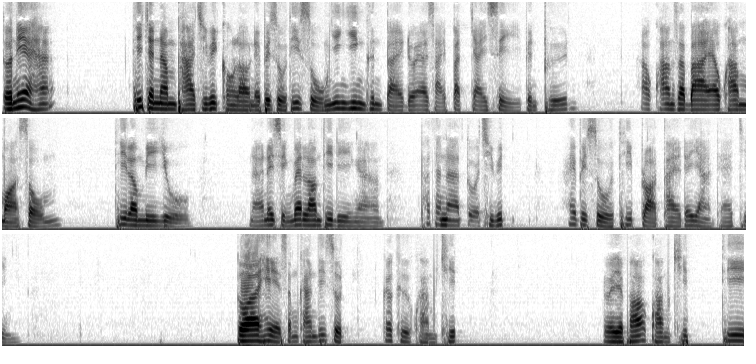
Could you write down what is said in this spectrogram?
ตัวนี้ฮะที่จะนำพาชีวิตของเราเนี่ยไปสู่ที่สูงยิ่งยิ่งขึ้นไป โดยอาศัยปัจจัยสี่เป็นพื้น เอาความสบายเอาความเหมาะสมที่เรามีอยู่นะในสิ่งแวดล้อมที่ดีงาม พัฒนาตัวชีวิตให้ไปสู่ที่ปลอดภัยได้อย่างแท้จริง ตัวเหตุสำคัญที่สุดก็คือความคิด โดยเฉพาะความคิดที่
